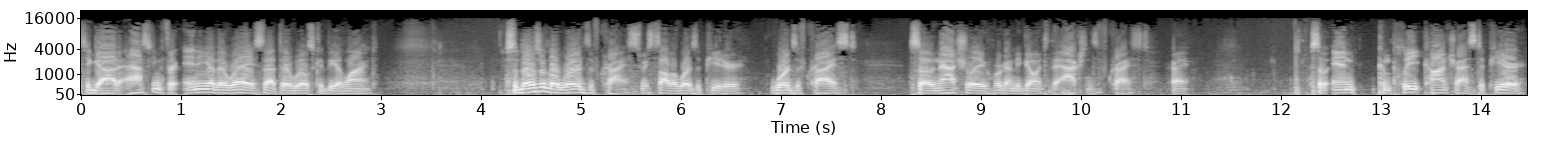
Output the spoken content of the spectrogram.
to God, asking for any other way so that their wills could be aligned. So those are the words of Christ. We saw the words of Peter, words of Christ. So naturally, we're going to be going to the actions of Christ, right? So, in complete contrast to Peter,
